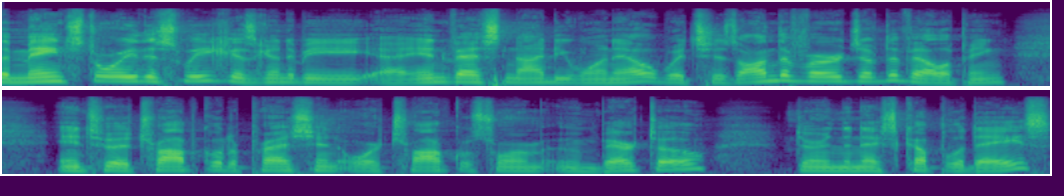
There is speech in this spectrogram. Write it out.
The main story this week is going to be uh, Invest 91L, which is on the verge of developing into a tropical depression or tropical storm Humberto during the next couple of days.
